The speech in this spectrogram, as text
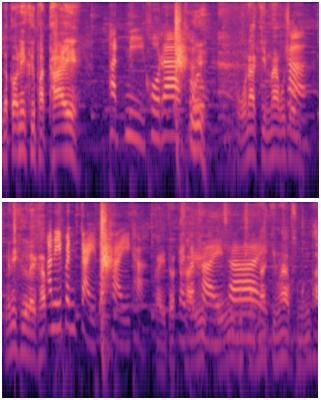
แล้วก็นี่คือผัดไทย ผัดหมี่โคราชค่ะ อุ้ยโอ้น่ากินมากผู้ชมค่ะ งั้นนี่คืออะไรครับ อันนี้เป็นไก่ตะไคร้ค่ะ ไก่ตะไคไก่ร้ตะไคร้โอ้ใช่ผู้ชมน่ากินมากสมุนไพร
